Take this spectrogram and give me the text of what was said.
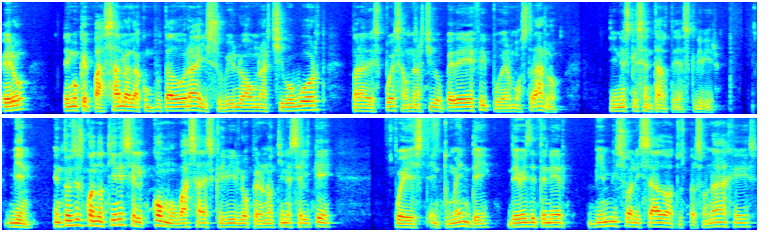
pero tengo que pasarlo a la computadora y subirlo a un archivo Word para después a un archivo PDF y poder mostrarlo. Tienes que sentarte a escribir. Bien, entonces cuando tienes el cómo vas a escribirlo pero no tienes el qué, pues en tu mente debes de tener bien visualizado a tus personajes,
